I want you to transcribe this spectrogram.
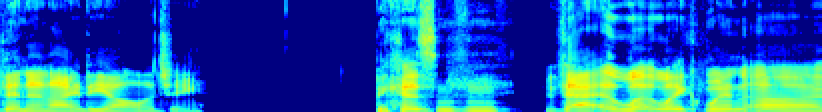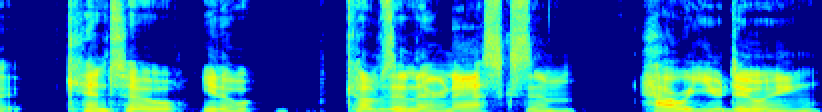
than an ideology. Because Mhm. that, like when uh, Kento, you know, comes in there and asks him, "How are you doing?"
